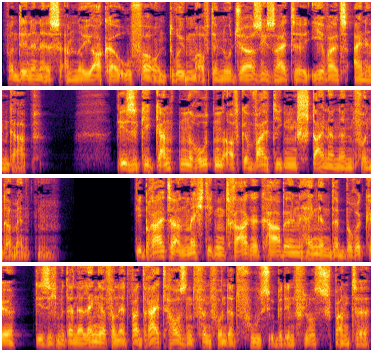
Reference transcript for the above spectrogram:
von denen es am New Yorker Ufer und drüben auf der New Jersey-Seite jeweils einen gab. Diese Giganten ruhten auf gewaltigen steinernen Fundamenten. Die breite an mächtigen Tragekabeln hängende Brücke, die sich mit einer Länge von etwa 3500 Fuß über den Fluss spannte,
